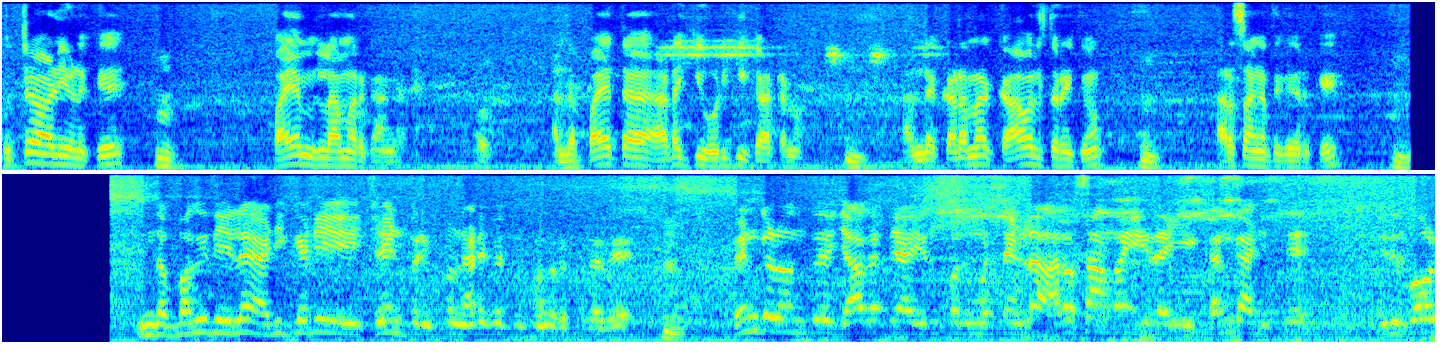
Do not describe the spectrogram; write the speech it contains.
குற்றவாளிகளுக்கு ம். பயம் இல்லாமல் இருக்காங்க அந்த பயத்தை அடக்கி ஒடுக்கி காட்டணும். அந்த கடமை காவல்துறைக்கும். அரசாங்கத்துக்கும் இருக்குது இந்த பகுதியில் அடிக்கடி செயின் பறிப்பு நடைபெற்று கொண்டிருக்கிறது ம். பெண்கள் வந்து ஜாகிரதையாக இருப்பது மட்டும் இல்லை அரசாங்கம் இதை கண்காணித்து இது போல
